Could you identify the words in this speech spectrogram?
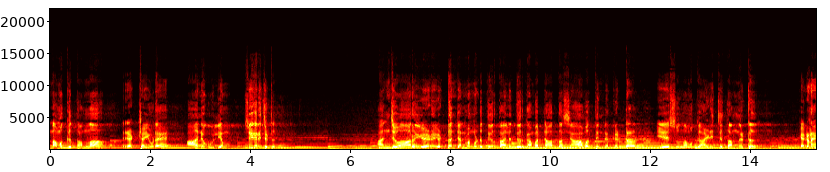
നമുക്ക് തന്ന രക്ഷയുടെ ആനുകൂല്യം സ്വീകരിച്ചിട്ട്. അഞ്ചും ആറ് ഏഴ് എട്ടും ജന്മം കൊണ്ട് തീർത്താലും തീർക്കാൻ പറ്റാത്ത ശാപത്തിന്റെ കെട്ട് യേശു നമുക്ക് അഴിച്ചു തന്നിട്ട്. കേക്കണേ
